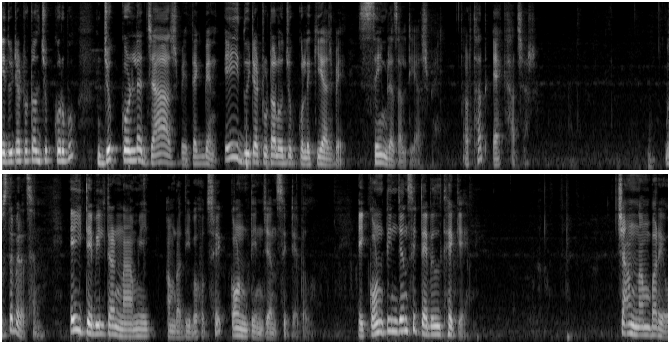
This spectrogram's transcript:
এই দুইটা টোটাল যোগ করব। যোগ করলে যা আসবে, দেখবেন এই দুইটা টোটালও যোগ করলে কি আসবে? সেম রেজাল্টই আসবে, অর্থাৎ এক হাজার। বুঝতে পেরেছেন? এই টেবিলটার নামই আমরা দিব হচ্ছে কন্টিনজেন্সি টেবিল এই কন্টিনজেন্সি টেবিল থেকে চার নাম্বারেও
